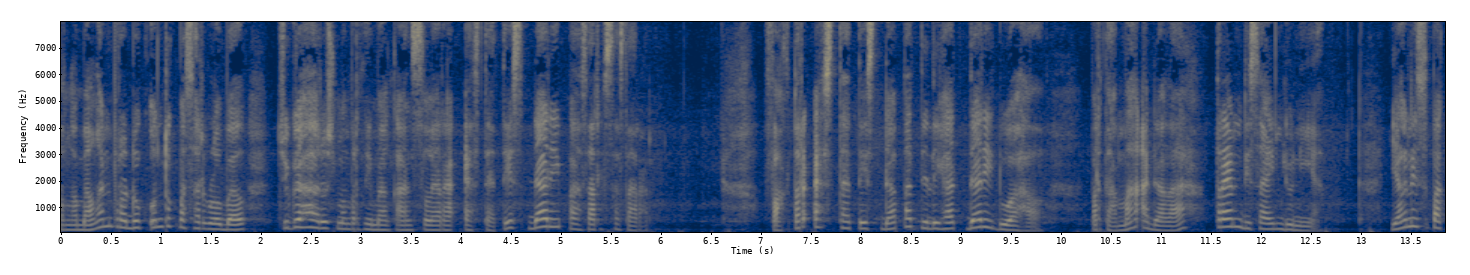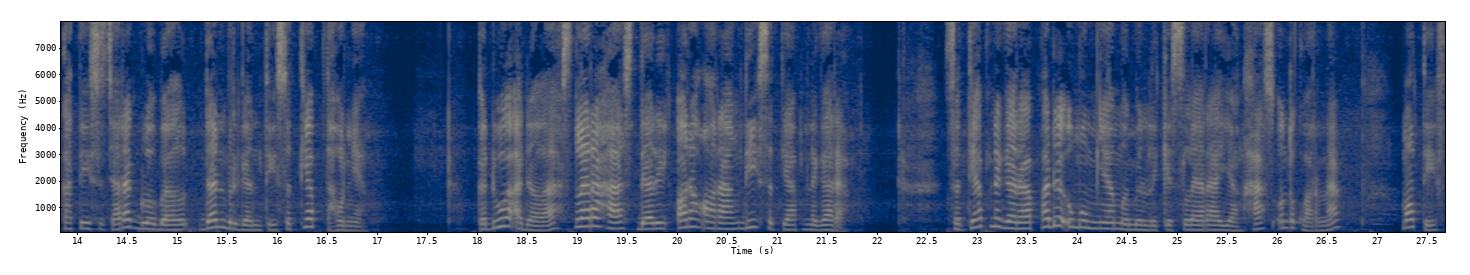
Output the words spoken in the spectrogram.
Pengembangan produk untuk pasar global juga harus mempertimbangkan selera estetis dari pasar sasaran. Faktor estetis dapat dilihat dari dua hal. Pertama adalah tren desain dunia yang disepakati secara global dan berganti setiap tahunnya. Kedua adalah selera khas dari orang-orang di setiap negara. Setiap negara pada umumnya memiliki selera yang khas untuk warna, motif,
